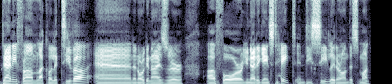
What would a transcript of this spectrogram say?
Danny from La Colectiva and an organizer uh, for Unite Against Hate in DC later on this month.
